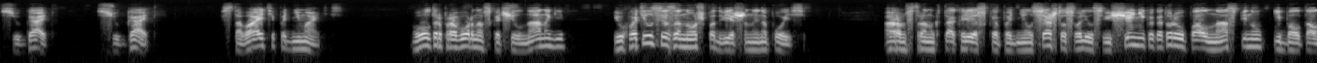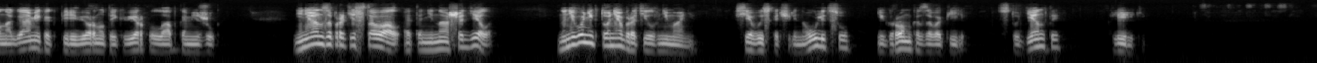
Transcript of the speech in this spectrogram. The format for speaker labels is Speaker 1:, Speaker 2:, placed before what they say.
Speaker 1: Сюгайт, сюгайт. Вставайте, поднимайтесь. Уолтер проворно вскочил на ноги и ухватился за нож, подвешенный на поясе. Армстронг так резко поднялся, что свалил священника, который упал на спину и болтал ногами, как перевернутый кверху лапками жук. Нинян запротестовал: "Это не наше дело". На него никто не обратил внимания. Все выскочили на улицу и громко завопили: "Студенты, клирики!"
